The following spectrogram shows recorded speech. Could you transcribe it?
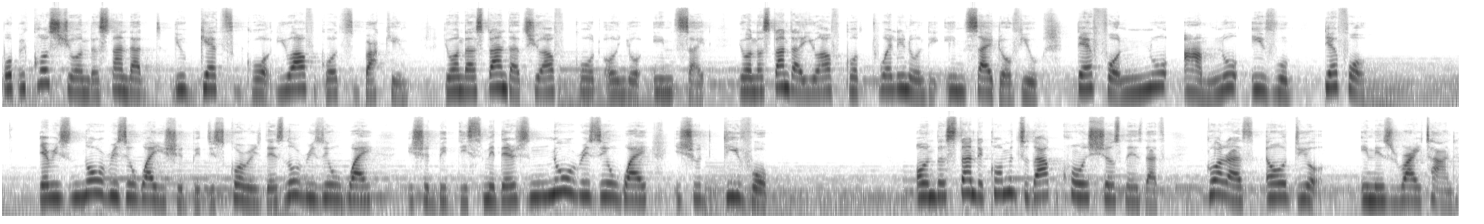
But because you understand that you get God, you have God's backing, you understand that you have God on your inside, you understand that you have God dwelling on the inside of you. Therefore, no harm, no evil. Therefore, there is no reason why you should be discouraged. There's no reason why you should be dismayed. There's no reason why you should give up. Understand it, coming to that consciousness that God has held you in His right hand,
